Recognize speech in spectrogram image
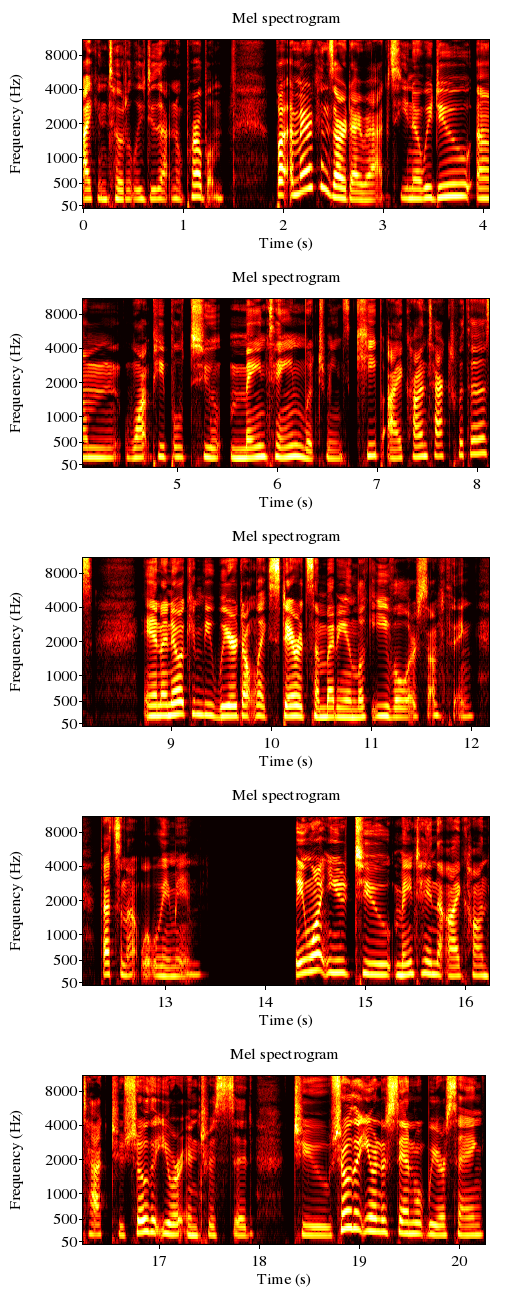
I can totally do that, no problem. But Americans are direct. You know, we do um, want people to maintain, which means keep eye contact with us. And I know it can be weird. Don't like stare at somebody and look evil or something. That's not what we mean. We want you to maintain the eye contact to show that you are interested, to show that you understand what we are saying.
